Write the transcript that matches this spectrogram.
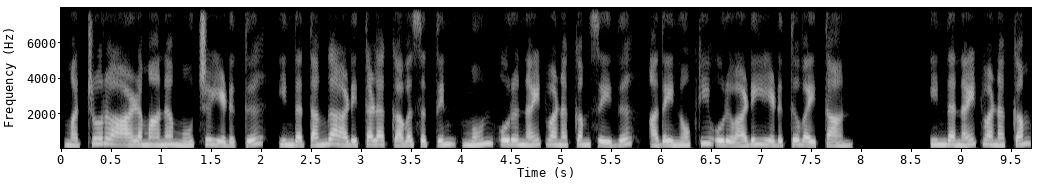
மற்றொரு ஆழமான மூச்சு எடுத்து இந்த தங்க அடித்தள கவசத்தின் முன் ஒரு நைட் வணக்கம் செய்து அதை நோக்கி ஒரு அடி எடுத்து வைத்தான். இந்த நைட் வணக்கம்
